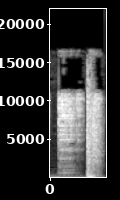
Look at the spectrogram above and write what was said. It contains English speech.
Mm-hmm.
